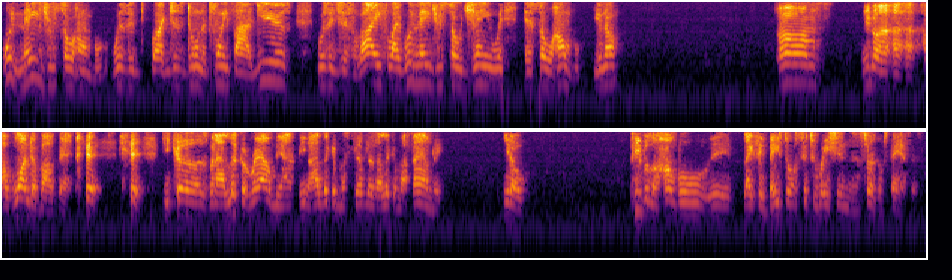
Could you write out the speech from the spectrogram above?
what made you so humble? Was it like just doing the 25 years? Was it just life? Like, what made you so genuine and so humble? You know? Um, you know, I, I, I wonder about that because when I look around me, I, you know, I look at my siblings, I look at my family. You know, people are humble, eh, like I say, based on situations and circumstances.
